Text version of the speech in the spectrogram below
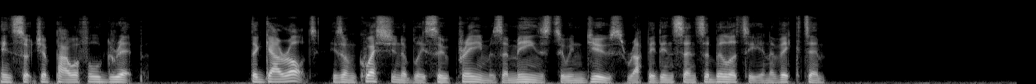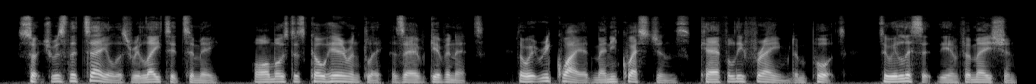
in such a powerful grip. The garrote is unquestionably supreme as a means to induce rapid insensibility in a victim. Such was the tale as related to me, almost as coherently as I have given it though it required many questions, carefully framed and put, to elicit the information.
